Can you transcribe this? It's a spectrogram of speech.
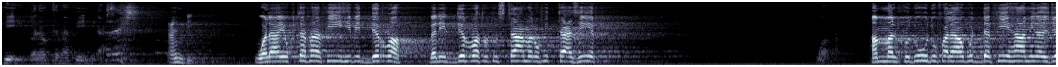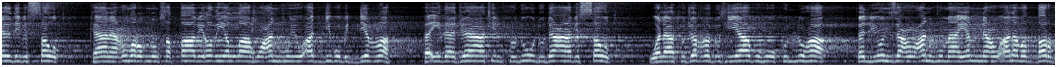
فيه ولا يكتفى فيه أحسن. عندي. ولا يكتفى فيه بالدرة بل الدرة تستعمل في التعزير. أما الحدود فلا بد فيها من الجلد بالصوت. كان عمر بن الخطاب رضي الله عنه يؤدب بالدرة فإذا جاءت الحدود دعا بالصوت ولا تجرد ثيابه كلها بل ينزع عنه ما يمنع ألم الضرب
